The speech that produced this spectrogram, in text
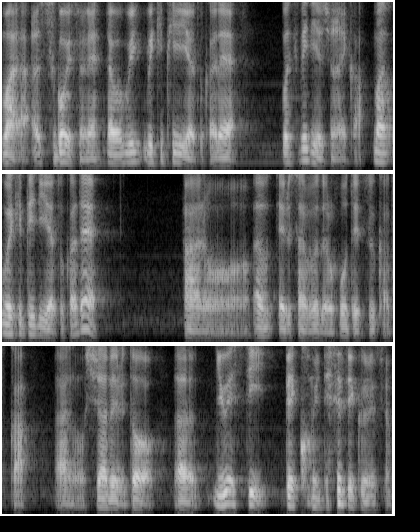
まあ、すごいですよね。だからウィキペディアとかで、ウィキペディアじゃないか。まあ、ウィキペディアとかで、あの、エルサルバドル法定通貨とか、あの、調べると、USD、ベッコインって出てくるんですよ。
